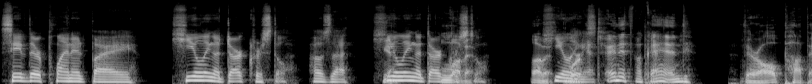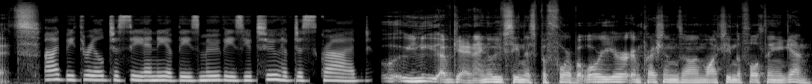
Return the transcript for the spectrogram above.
save their planet by healing a dark crystal. How's that? Yeah. Healing a dark Love it. crystal. Love it. Healing Works. it. And it Okay. and they're all puppets. I'd be thrilled to see any of these movies you two have described. You, again, I know you've seen this before, but what were your impressions on watching the full thing again?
